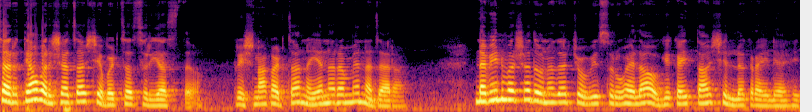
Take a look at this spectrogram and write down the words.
सरत्या वर्षाचा शेवटचा सूर्यास्त. कृष्णाकाठचा नयनरम्य नजारा. नवीन वर्ष दोन हजार चोवीस सुरू व्हायला अवघे काही तास शिल्लक राहिले आहेत.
